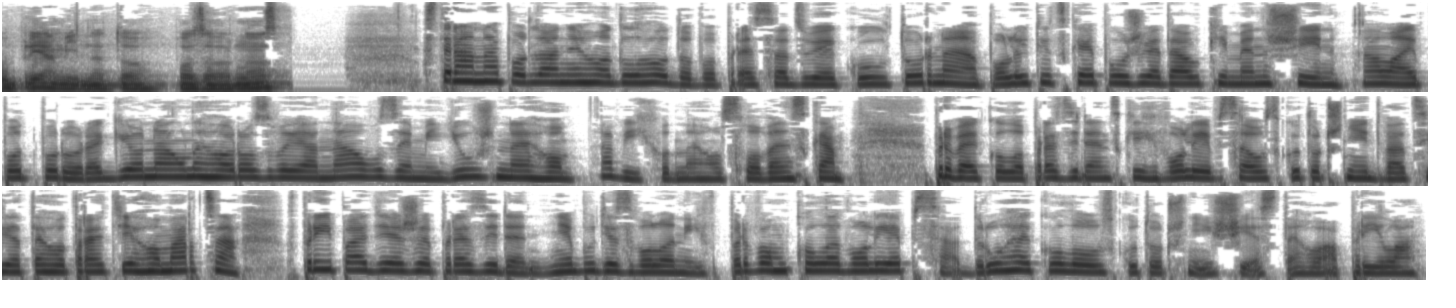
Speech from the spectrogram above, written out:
upriamiť na to pozornosť. Strana podľa neho dlhodobo presadzuje kultúrne a politické požiadavky menšín, ale aj podporu regionálneho rozvoja na území južného a východného Slovenska. Prvé kolo prezidentských volieb sa uskutoční 23. marca. V prípade, že prezident nebude zvolený v prvom kole volieb, sa druhé kolo uskutoční 6. apríla.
